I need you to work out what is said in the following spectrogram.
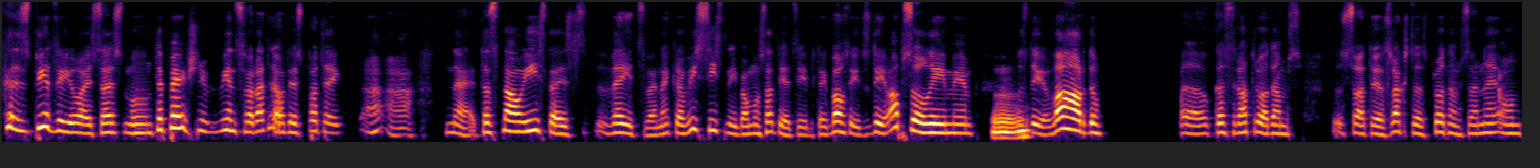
kad es piedzīvojis esmu, un te pēkšņi viens var atļauties pateikt, ā, nē, tas nav īstais veids, vai ne, ka viss īstenībā mūsu attiecības tiek balstītas uz Dieva apsolījumiem, mm. uz Dieva vārdu, kas ir atrodams svētajos rakstos, protams, ne, un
